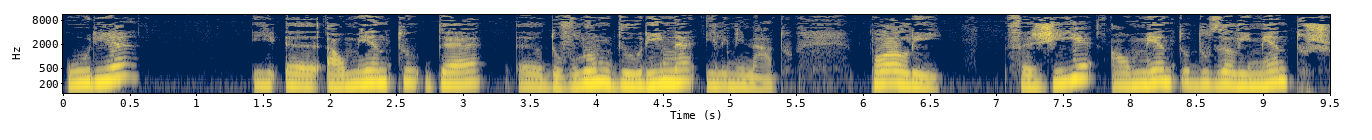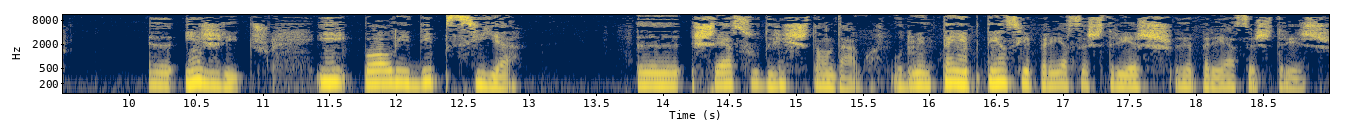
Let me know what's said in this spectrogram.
úria e uh, aumento da, uh, do volume de urina eliminado. Polifagia, aumento dos alimentos uh, ingeridos. E polidipsia, excesso de ingestão de água. O doente tem apetência para essas três. Para essas três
